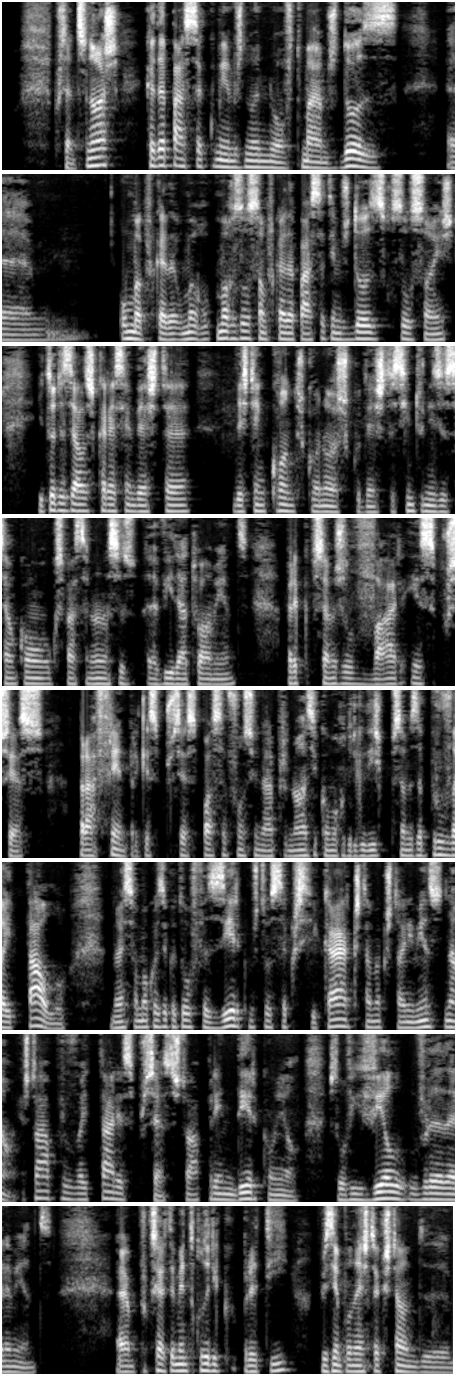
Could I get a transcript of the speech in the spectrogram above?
Portanto, se nós, cada passa comemos no ano novo, tomamos 12, um, uma, por cada, uma, uma resolução por cada passa, temos 12 resoluções e todas elas carecem desta deste encontro connosco, desta sintonização com o que se passa na nossa vida atualmente, para que possamos levar esse processo para a frente, para que esse processo possa funcionar para nós e, como o Rodrigo diz, que possamos aproveitá-lo. Não é só uma coisa que eu estou a fazer, que me estou a sacrificar, que está-me a custar imenso. Não, eu estou a aproveitar esse processo, estou a aprender com ele, estou a vivê-lo verdadeiramente. Ah, porque certamente, Rodrigo, para ti, por exemplo, nesta questão de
